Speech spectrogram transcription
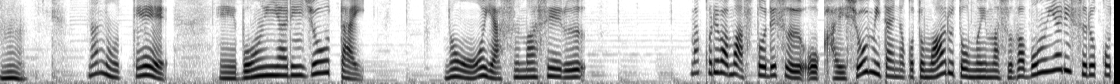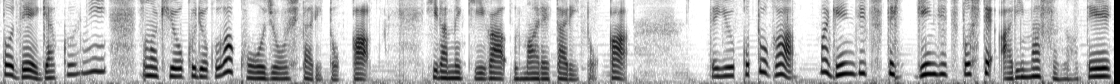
うん。なので、えー、ぼんやり状態、脳を休ませるまあ、これはまあストレスを解消みたいなこともあると思いますが、ぼんやりすることで逆にその記憶力が向上したりとか、ひらめきが生まれたりとか、っていうことが、まあ、現実的、現実としてありますので、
